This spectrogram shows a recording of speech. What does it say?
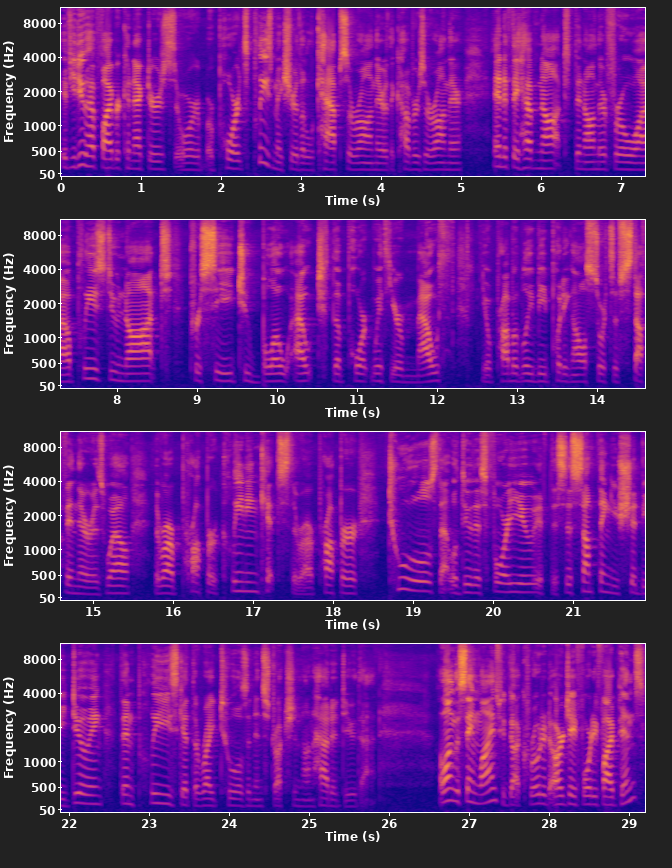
if you do have fiber connectors or, or, ports, please make sure the little caps are on there, the covers are on there. And if they have not been on there for a while, please do not proceed to blow out the port with your mouth. You'll probably be putting all sorts of stuff in there as well. There are proper cleaning kits, there are proper tools that will do this for you. If this is something you should be doing, then please get the right tools and instruction on how to do that. Along the same lines, we've got corroded RJ45 pins.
